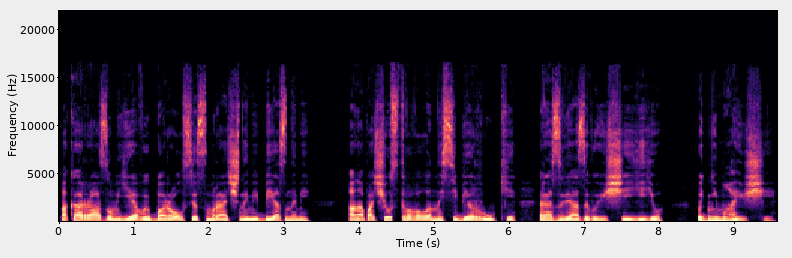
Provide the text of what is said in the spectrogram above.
Пока разум Евы боролся с мрачными безднами, она почувствовала на себе руки, развязывающие ее, поднимающие.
